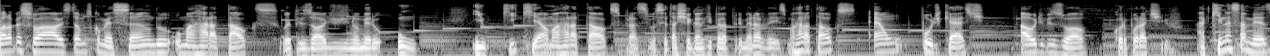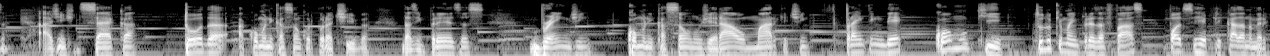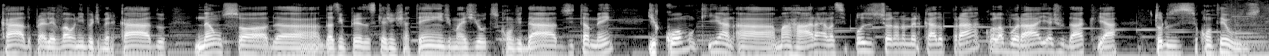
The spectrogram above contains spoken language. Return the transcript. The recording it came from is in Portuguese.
Fala pessoal, estamos começando o Mahara Talks, o episódio de número 1. E o que, que é o Mahara Talks, para se você está chegando aqui pela primeira vez? Mahara Talks é um podcast audiovisual corporativo. Aqui nessa mesa, a gente disseca toda a comunicação corporativa das empresas, branding, comunicação no geral, marketing, para entender como que tudo que uma empresa faz pode ser replicada no mercado para elevar o nível de mercado, não só da, das empresas que a gente atende, mas de outros convidados e também de como que a, a Mahara ela se posiciona no mercado para colaborar e ajudar a criar todos esses conteúdos.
